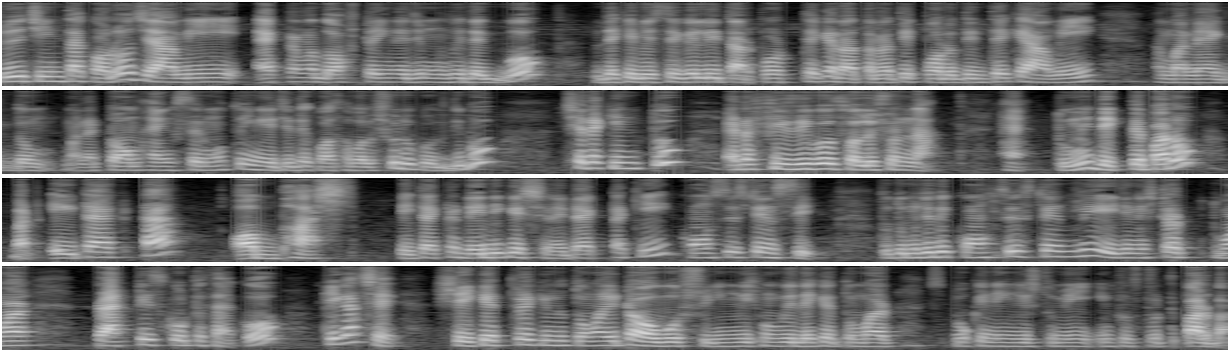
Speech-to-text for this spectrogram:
যদি চিন্তা করো যে আমি একটা না দশটা ইংরেজি মুভি দেখব, দেখে বেসিক্যালি তারপর থেকে রাতারাতি পরের দিন থেকে আমি মানে একদম মানে টম হ্যাংসের মতো ইংরেজিতে কথা বলা শুরু করে দিব, সেটা কিন্তু একটা ফিজিবল সলিউশন না। হ্যাঁ তুমি দেখতে পারো বাট এইটা একটা অভ্যাস। এটা একটা ডেডিকেশন এটা একটা কি? কনসিস্টেন্সি তো তুমি যদি কনসিস্টেন্টলি এই জিনিসটা তোমার প্র্যাকটিস করতে থাকো, ঠিক আছে? সেই ক্ষেত্রে কিন্তু তোমার এটা অবশ্যই ইংলিশ মুভি দেখে তোমার স্পোকেন ইংলিশ তুমি ইমপ্রুভ করতে পারবা।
